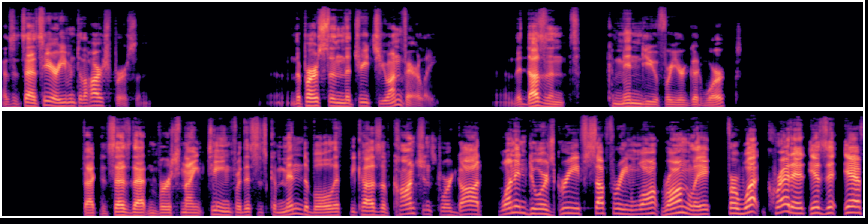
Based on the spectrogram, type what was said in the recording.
as it says here, even to the harsh person the person that treats you unfairly, that doesn't commend you for your good works. In fact, it says that in verse 19 For this is commendable if, because of conscience toward God, one endures grief, suffering wrongly. For what credit is it if,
